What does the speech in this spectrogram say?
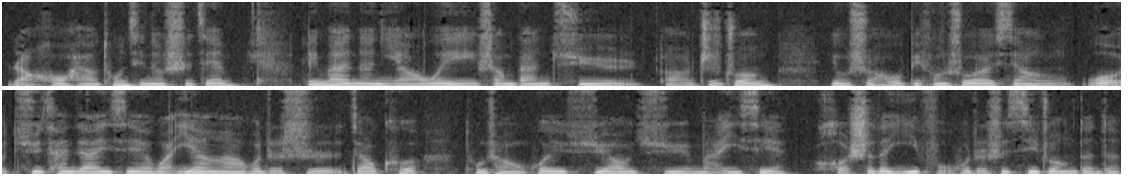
然后还有通勤的时间，另外呢，你要为上班去呃置装，有时候，比方说像我去参加一些晚宴啊，或者是教课，通常会需要去买一些合适的衣服或者是西装等等。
